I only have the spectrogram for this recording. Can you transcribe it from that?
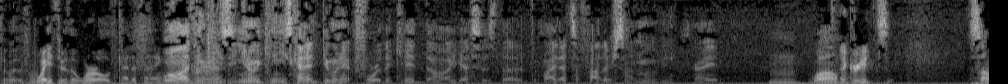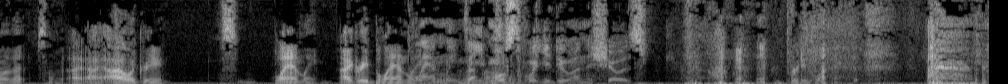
th- way through the world kind of thing. Well, I think Right. he's you know he, he's kind of doing it for the kid though. I guess is the, the why that's a father son movie, right? well, Agreed. some of it. Some of it. I, I I'll agree. S- Blandly, I agree. Blandly. Blandly. Well, you- most of what you do on this show is Pretty bland.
